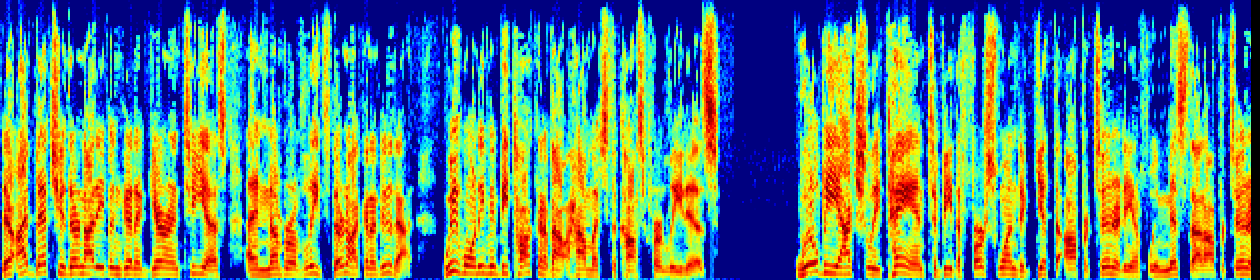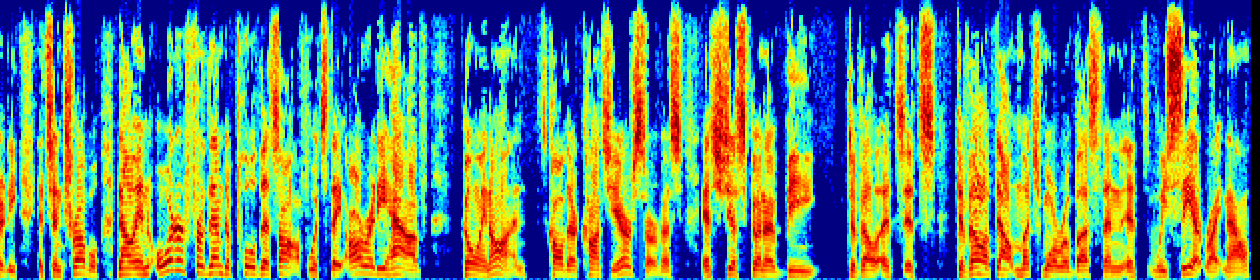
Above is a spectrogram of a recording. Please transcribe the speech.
There, I bet you they're not even going to guarantee us a number of leads. They're not going to do that. We won't even be talking about how much the cost per lead is we'll be actually paying to be the first one to get the opportunity. And if we miss that opportunity, it's in trouble. Now, in order for them to pull this off, which they already have going on, it's called their concierge service. It's just going to be developed. It's, it's developed out much more robust than we see it right now.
